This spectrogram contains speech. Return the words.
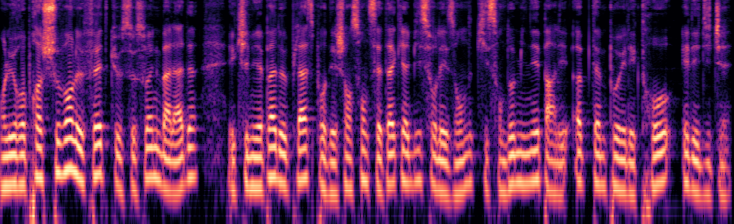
On lui reproche souvent le fait que ce soit une balade et qu'il n'y ait pas de place pour des chansons de cet acabit sur les ondes qui sont dominées par les up-tempo électro et les DJ.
